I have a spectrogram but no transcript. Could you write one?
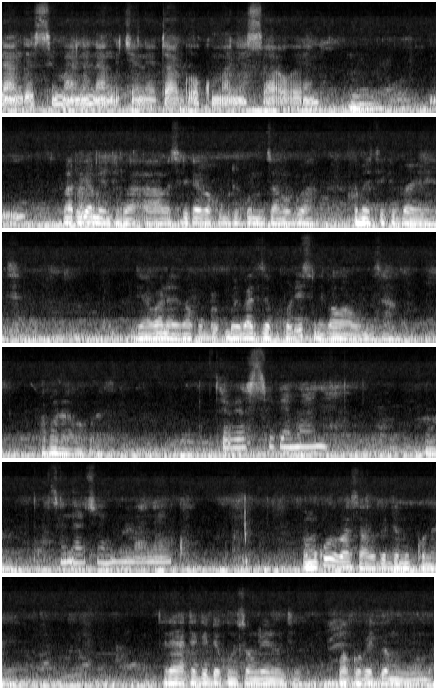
nange simanyi nange kyeneetaaga okumanya essaawa eno batugambye nti ba- abasirikale bakubutiko omusango gwa domestic violence. Nti abaana bwe bazze ku poliisi ne bawaawa omusango abaana babakola ki? ebyo sibimanyi Hmm. sina kyembimanyiko omukulu lwasa ayogeddemukko naye era yategedde ku nsonga eno nti wagobeddwa mu nyumba.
